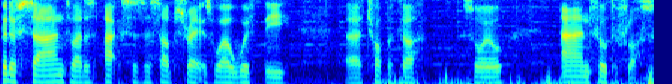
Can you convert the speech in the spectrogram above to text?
bit of sand to add as acts as a substrate as well with the uh, Tropica soil, and filter floss.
